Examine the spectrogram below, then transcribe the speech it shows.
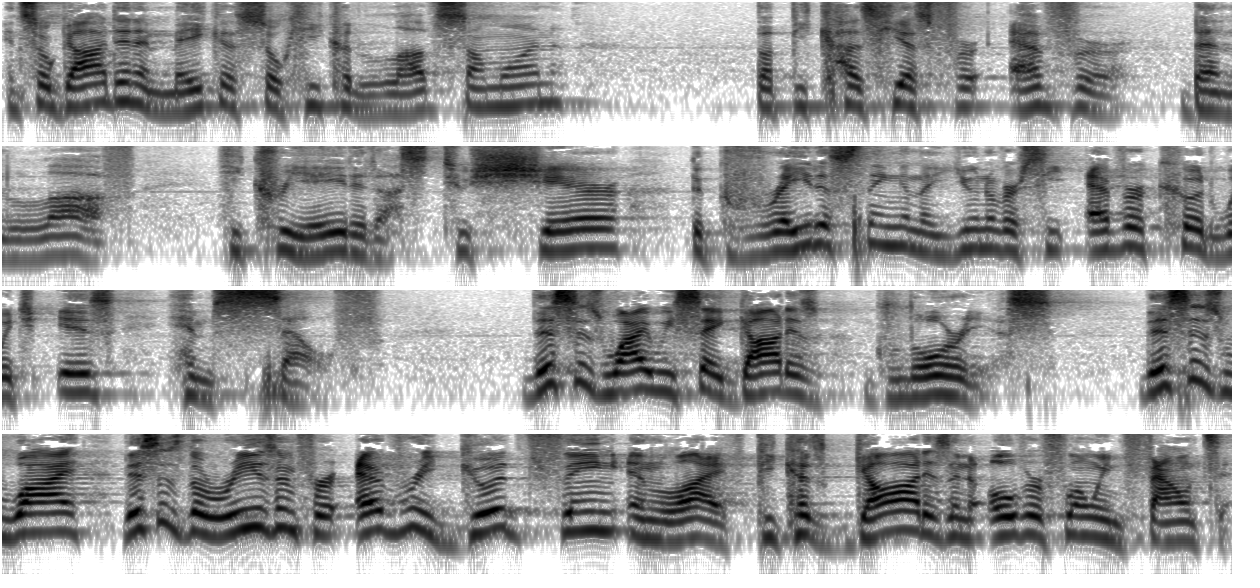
And so God didn't make us so he could love someone, but because he has forever been love he created us to share the greatest thing in the universe He ever could, which is Himself. This is why we say God is glorious. This is why, this is the reason for every good thing in life, because God is an overflowing fountain.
